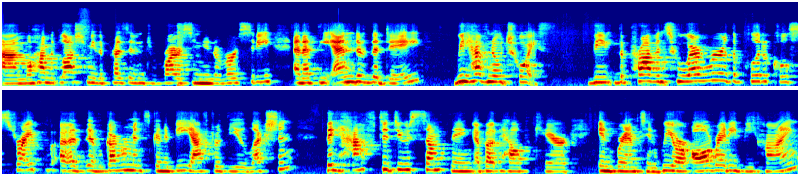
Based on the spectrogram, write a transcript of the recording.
um, Mohamed Lachemi, the president of Ryerson University. And at the end of the day, we have no choice. The, the province, whoever the political stripe uh, of government's going to be after the election, they have to do something about healthcare in Brampton. We are already behind.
